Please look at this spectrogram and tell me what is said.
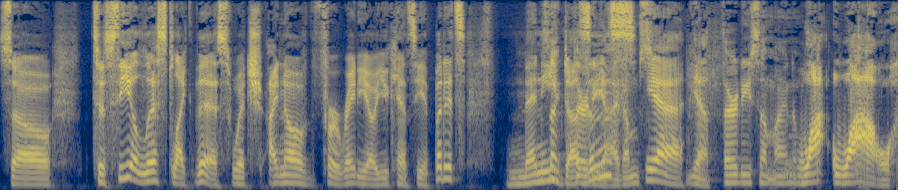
So to see a list like this, which I know for radio you can't see it, but it's many It's like 30 dozens. items. Yeah. yeah, thirty something items. Wow. Wow.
